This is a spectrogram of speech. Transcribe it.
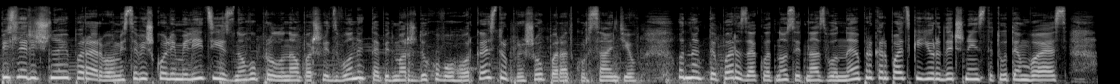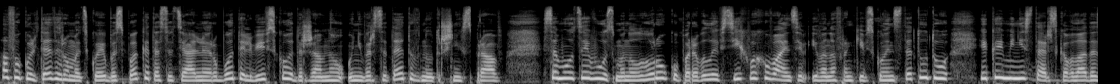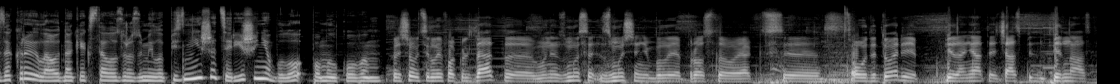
Після річної перерви у місцевій школі міліції знову пролунав перший дзвоник та під марш духового оркестру прийшов парад курсантів. Однак тепер заклад носить назву не Прикарпатський юридичний інститут МВС, а факультет громадської безпеки та соціальної роботи Львівського державного університету внутрішніх справ. Саме у цей вуз минулого року перевели всіх вихованців Івано-Франківського інституту, який міністерська влада закрила. Однак, як стало зрозуміло пізніше, це рішення було помилковим. Прийшов цілий факультет, е, вони змушені були просто як аудиторії підганяти час під, під нас.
